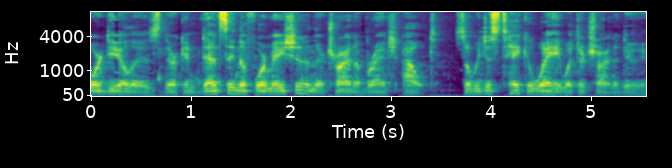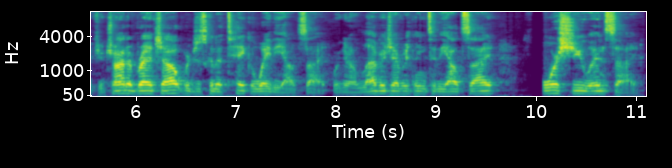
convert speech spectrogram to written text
ordeal is they're condensing the formation and they're trying to branch out. So we just take away what they're trying to do. If you're trying to branch out, we're just going to take away the outside. We're going to leverage everything to the outside, force you inside.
